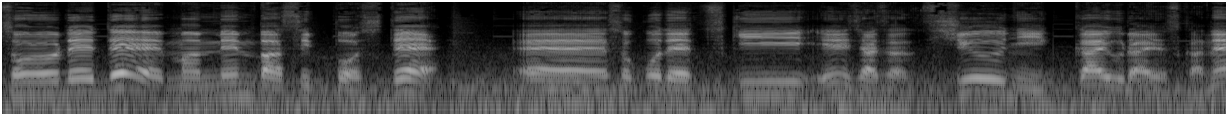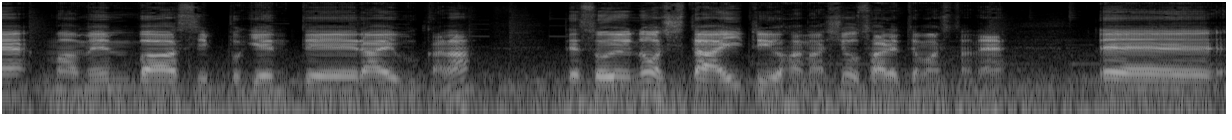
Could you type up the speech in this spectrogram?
それで、まあ、メンバーシップをして、えー、そこで月、えー、じゃあ週に1回ぐらいですかね、まあ、メンバーシップ限定ライブかな。で、そういうのをしたいという話をされてましたね。で、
